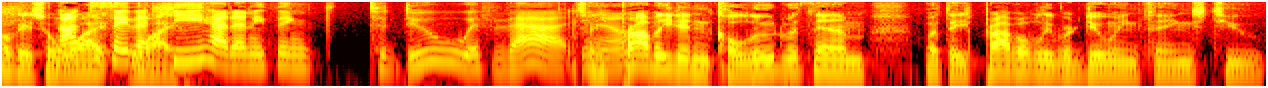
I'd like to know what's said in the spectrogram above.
Okay, so not why- to say that why? he had anything to do with that. So you he probably didn't collude with them, but they probably were doing things to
